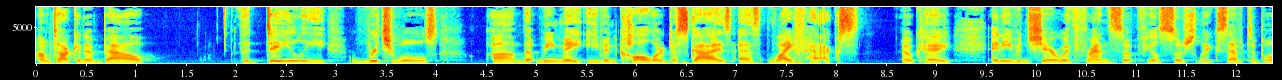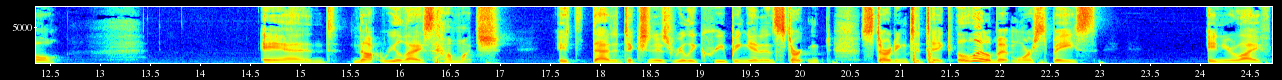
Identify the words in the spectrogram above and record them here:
I'm talking about the daily rituals um, that we may even call or disguise as life hacks, okay, and even share with friends so it feels socially acceptable and not realize how much it that addiction is really creeping in and starting starting to take a little bit more space in your life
